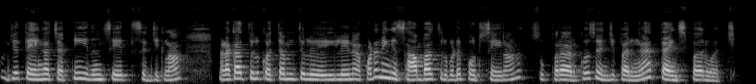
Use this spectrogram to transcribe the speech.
கொஞ்சம் தேங்காய் சட்னி இதுவும் சேர்த்து செஞ்சுக்கலாம். மிளகாத்தூள் கொத்தமல்லி தூள் இல்லைன்னா கூட நீங்கள் சாம்பார் தூள் கூட போட்டு செய்யலாம். சூப்பராக இருக்கும். செஞ்சு பாருங்கள் தேங்க்ஸ் ஃபார் வாட்சிங்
